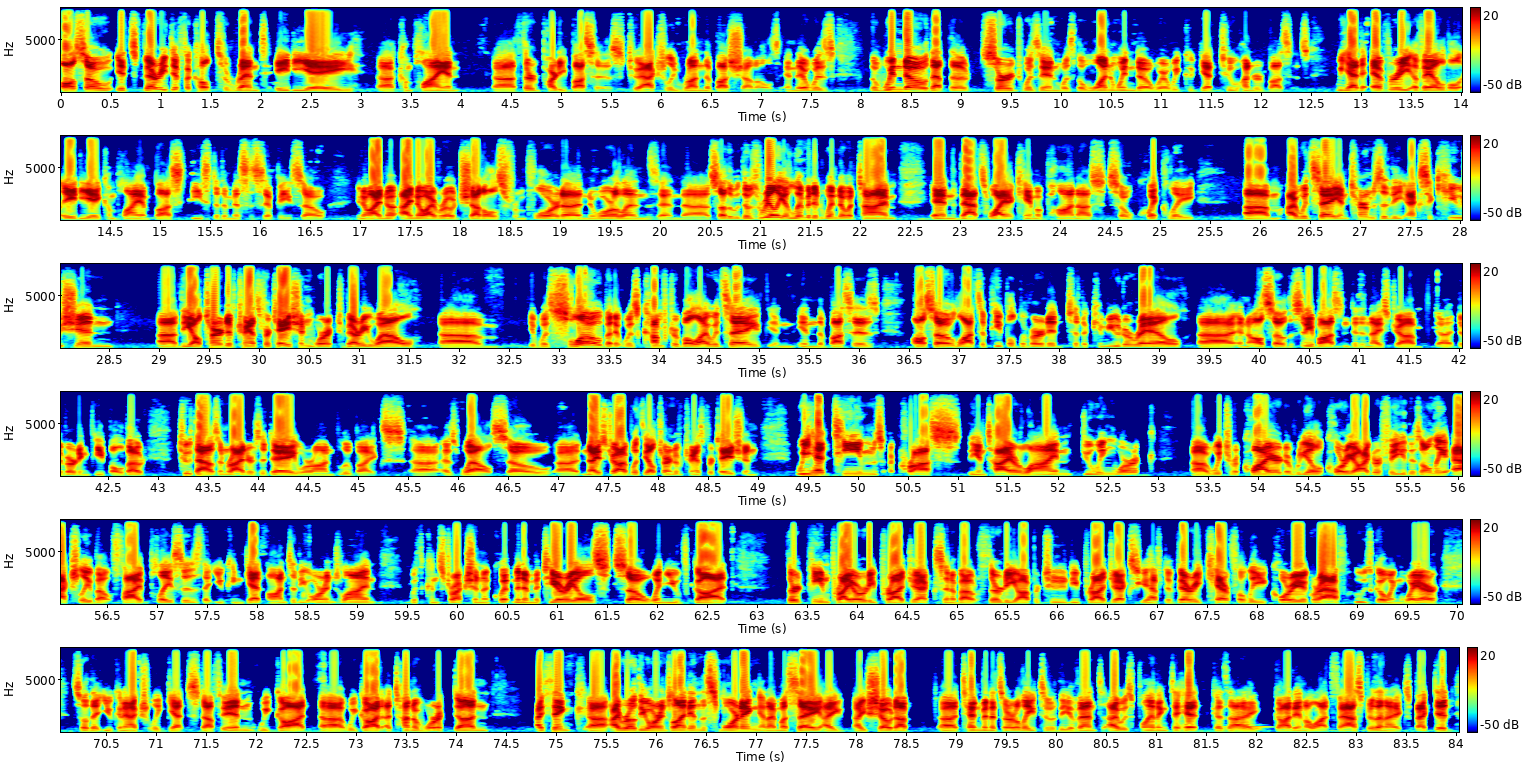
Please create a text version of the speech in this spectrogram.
Also, it's very difficult to rent ADA uh, compliant uh, third party buses to actually run the bus shuttles. And there was the window that the surge was in was the one window where we could get 200 buses. We had every available ADA compliant bus east of the Mississippi. So you know, I know I know I rode shuttles from Florida and New Orleans, and uh, so there was really a limited window of time, and that's why it came upon us so quickly. Um, I would say, in terms of the execution, uh, the alternative transportation worked very well. Um, it was slow, but it was comfortable. I would say in in the buses. Also, lots of people diverted to the commuter rail, uh, and also the city of Boston did a nice job uh, diverting people. About 2,000 riders a day were on blue bikes uh, as well. So, uh, nice job with the alternative transportation. We had teams across the entire line doing work. Uh, which required a real choreography. There's only actually about five places that you can get onto the orange line with construction equipment and materials. So when you've got 13 priority projects and about 30 opportunity projects. You have to very carefully choreograph who's going where so that you can actually get stuff in. We got uh, we got a ton of work done. I think uh, I rode the Orange Line in this morning, and I must say I, I showed up uh, 10 minutes early to the event I was planning to hit because I got in a lot faster than I expected.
